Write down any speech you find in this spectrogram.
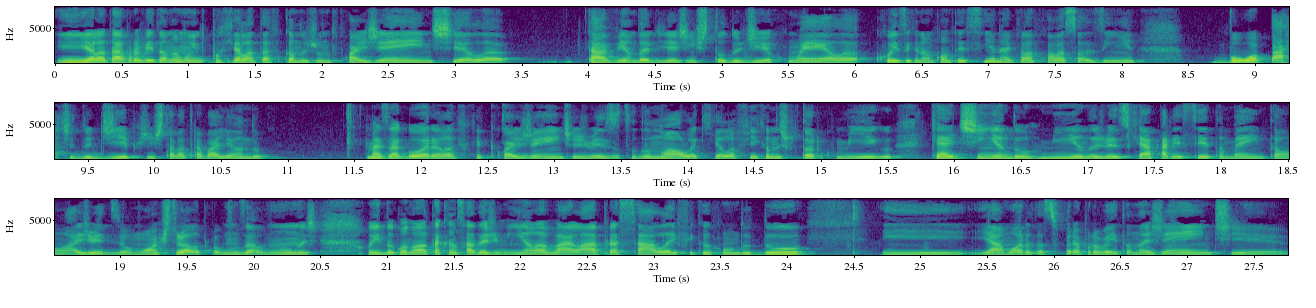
E ela tá aproveitando muito porque ela tá ficando junto com a gente, ela tá vendo ali a gente todo dia com ela, coisa que não acontecia, né? Porque ela ficava sozinha boa parte do dia, porque a gente tava trabalhando. Mas agora ela fica aqui com a gente, às vezes eu tô dando aula aqui, ela fica no escritório comigo, quietinha, dormindo, às vezes quer aparecer também, então às vezes eu mostro ela para alguns alunos, ou então quando ela tá cansada de mim, ela vai lá pra sala e fica com o Dudu. E, e a Amora tá super aproveitando a gente,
